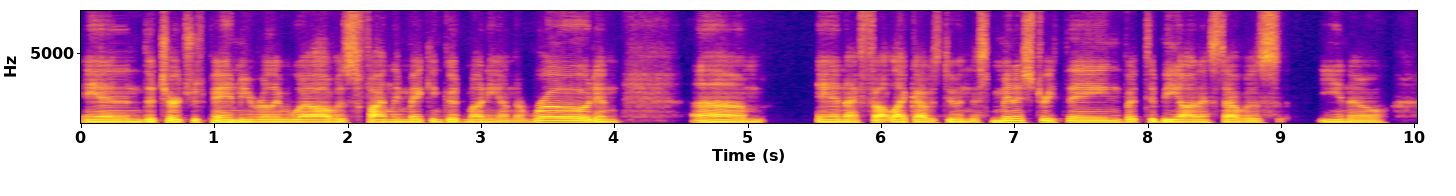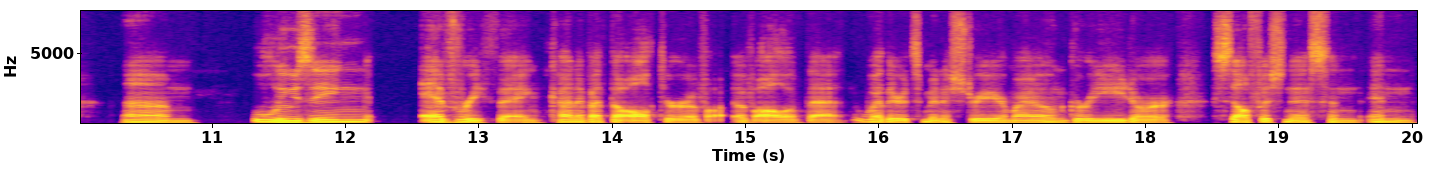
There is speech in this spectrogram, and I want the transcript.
and the church was paying me really well. I was finally making good money on the road, and um, and I felt like I was doing this ministry thing. But to be honest, I was, you know, um, losing everything kind of at the altar of of all of that whether it's ministry or my own greed or selfishness and and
